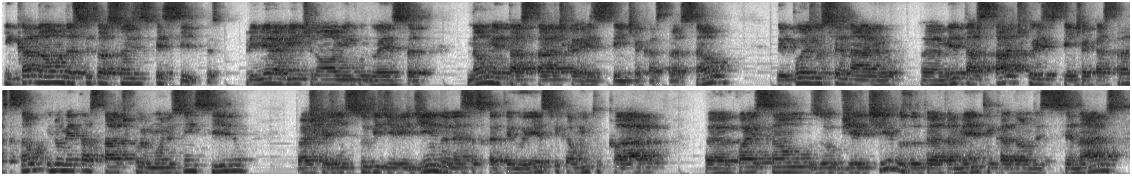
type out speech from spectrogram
em cada uma das situações específicas. Primeiramente, no homem com doença não metastática resistente à castração, depois no cenário uh, metastático resistente à castração e no metastático hormônio sensível. Eu acho que a gente subdividindo nessas categorias fica muito claro uh, quais são os objetivos do tratamento em cada um desses cenários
